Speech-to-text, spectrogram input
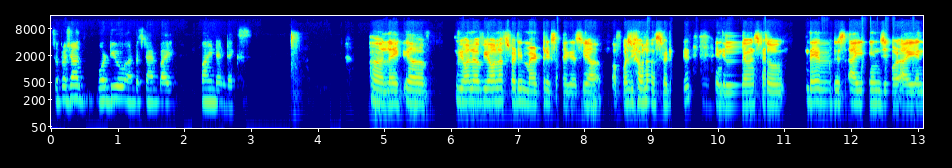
So Prashant, what do you understand by find index? Uh, like uh, we all have we all have studied matrix, I guess. Yeah, of course we all have studied it in the 11th. standard. So they have this ing or ing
